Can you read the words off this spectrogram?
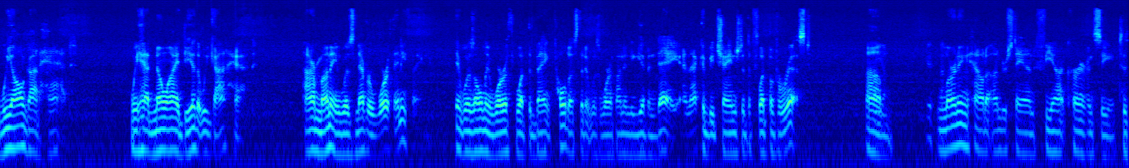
We all got had. We had no idea that we got had. Our money was never worth anything. it was only worth what the bank told us that it was worth on any given day, and that could be changed at the flip of a wrist. Um, learning how to understand fiat currency, to,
